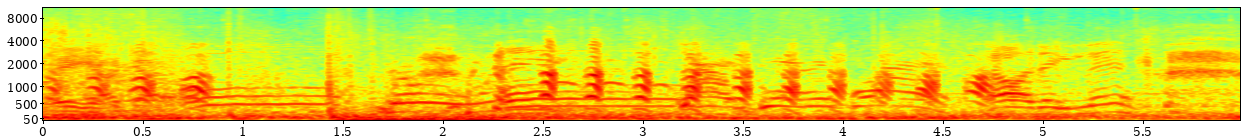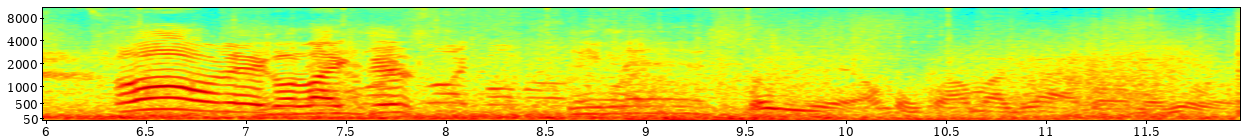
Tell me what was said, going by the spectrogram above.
Hey, I got. Oh, oh. oh, they left. Oh, they ain't gonna like this. They left. Oh yeah, I'm gonna call my glide bomb on your ass.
